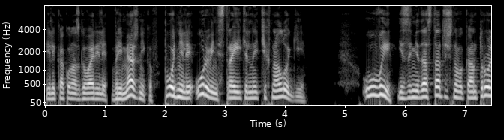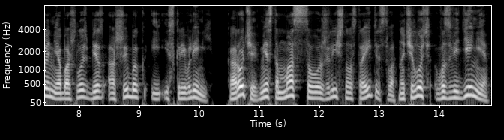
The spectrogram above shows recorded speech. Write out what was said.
или, как у нас говорили, времяжников, подняли уровень строительной технологии. Увы, из-за недостаточного контроля не обошлось без ошибок и искривлений. Короче, вместо массового жилищного строительства началось возведение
